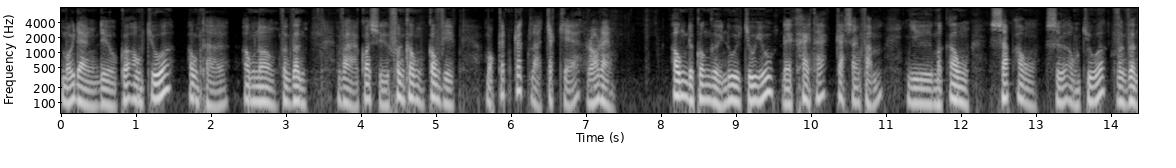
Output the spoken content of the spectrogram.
mỗi đàn đều có ông chúa, ông thợ, ông non, vân vân và có sự phân công công việc một cách rất là chặt chẽ, rõ ràng. Ong được con người nuôi chủ yếu để khai thác các sản phẩm như mật ong, sáp ong, sữa ong chúa, vân vân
